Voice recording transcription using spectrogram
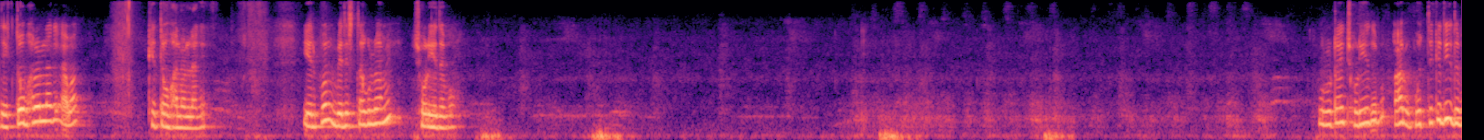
দেখতেও ভালো লাগে, আবার খেতেও ভালো লাগে। এরপর বেরেস্তাগুলো আমি ছড়িয়ে দেব। পুরোটাই ছড়িয়ে দেব আর উপর থেকে দিয়ে দেব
